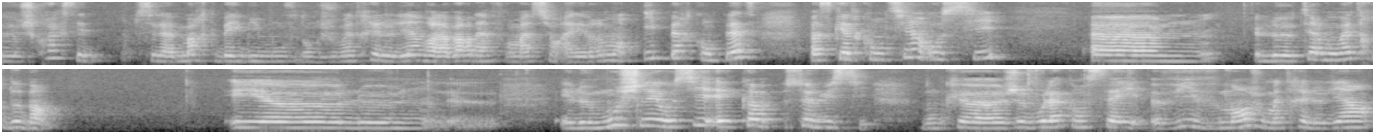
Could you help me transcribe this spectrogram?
Euh, je crois que c'est la marque Baby Move. Donc je vous mettrai le lien dans la barre d'informations. Elle est vraiment hyper complète parce qu'elle contient aussi le thermomètre de bain. Et le, et le mouche-nez aussi est comme celui-ci donc je vous la conseille vivement je vous mettrai le lien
